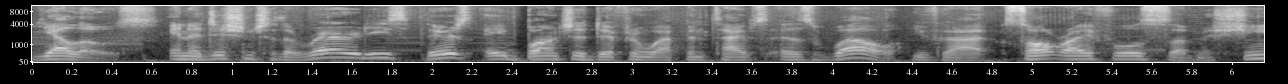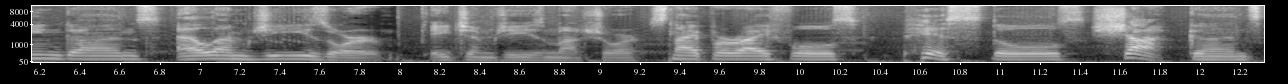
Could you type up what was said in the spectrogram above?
yellows. In addition to the rarities, there's a bunch of different weapon types as well. You've got assault rifles, submachine guns, LMGs or HMGs, I'm not sure, sniper rifles, pistols, shotguns,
